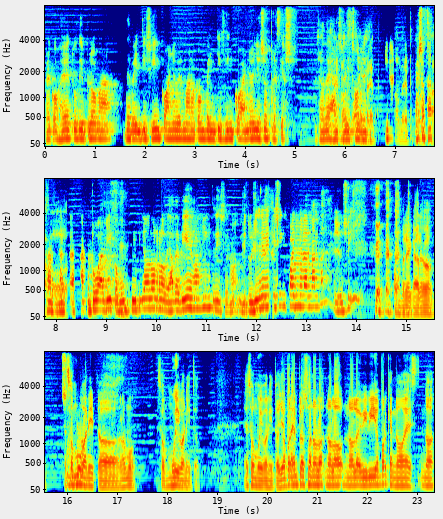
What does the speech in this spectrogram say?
recoger tu diploma de 25 años de hermano con 25 años y eso es precioso. Eso deja esa historia. Hombre, hombre, Eso está estar tú allí como un pipiolo rodeado de viejos y tú dices, ¿no? ¿Y tú tienes 25 años en la hermandad? Yo sí. Hombre, claro. Eso es muy bonito, Romu. Eso es muy bonito. Eso es muy bonito. Yo, por ejemplo, eso no lo, no lo, no lo he vivido porque no es. No,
